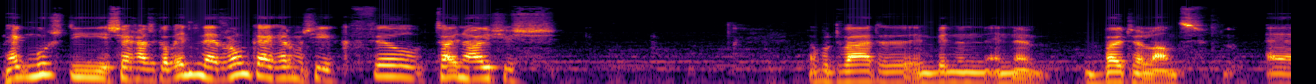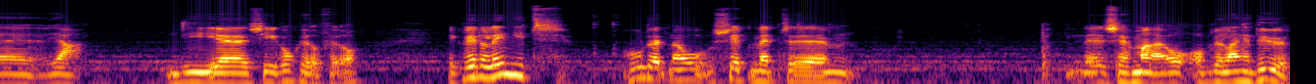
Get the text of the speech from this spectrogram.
Henk Moes die zegt als ik op internet rondkijk, helemaal zie ik veel tuinhuisjes op het water in binnen- en uh, buitenland. Uh, ja, die zie ik ook heel veel. Ik weet alleen niet hoe dat nou zit met, ehm, eh, zeg maar, op de lange duur.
